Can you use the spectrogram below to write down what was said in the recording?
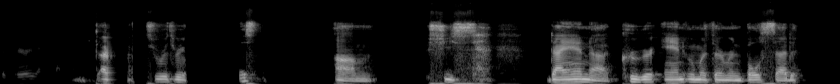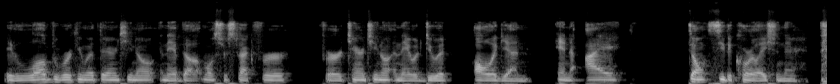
the very two or three, um, she's Diane uh, Kruger and Uma Thurman both said they loved working with Tarantino and they have the utmost respect for for Tarantino and they would do it all again. And I don't see the correlation there. you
